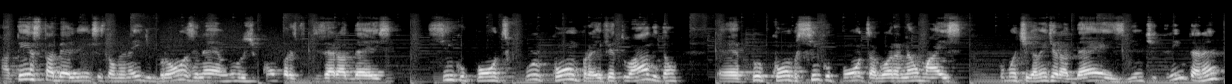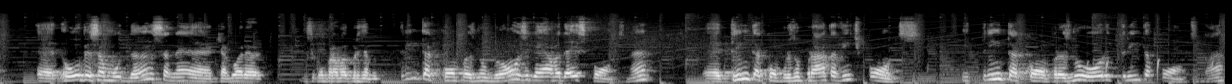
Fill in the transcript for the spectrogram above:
Ah, tem essa tabelinha que vocês estão vendo aí de bronze, né? Número de compras de 0 a 10, 5 pontos por compra efetuado, então é, por compra, 5 pontos, agora não mais como antigamente era 10, 20, 30, né? É, houve essa mudança, né? Que agora você comprava, por exemplo, 30 compras no bronze e ganhava 10 pontos, né? É, 30 compras no prata, 20 pontos. E 30 compras no ouro, 30 pontos, tá?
